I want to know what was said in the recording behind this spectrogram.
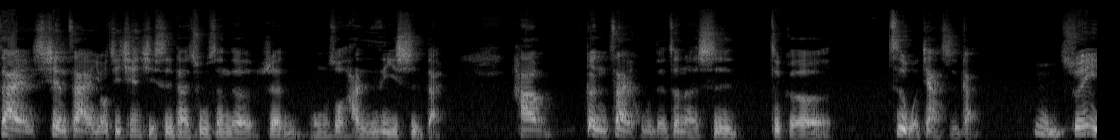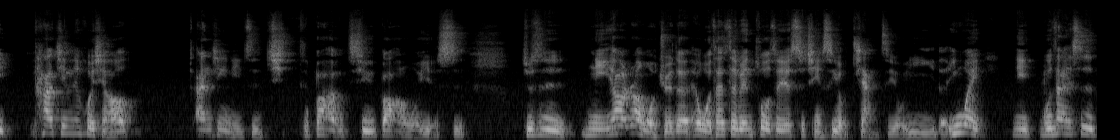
在现在，尤其千禧世代出生的人，我们说他是 Z 世代，他更在乎的真的是这个自我价值感，嗯。所以他今天会想要安静离职，其包含其实包含我也是，就是你要让我觉得，哎，我在这边做这些事情是有价值、有意义的，因为你不再是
